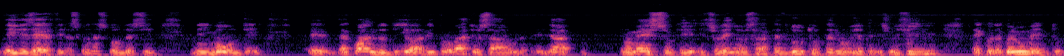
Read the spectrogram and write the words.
nei deserti, nascondersi nei monti, eh, da quando Dio ha riprovato Saul e gli ha promesso che il suo regno sarà perduto per lui e per i suoi figli, ecco da quel momento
